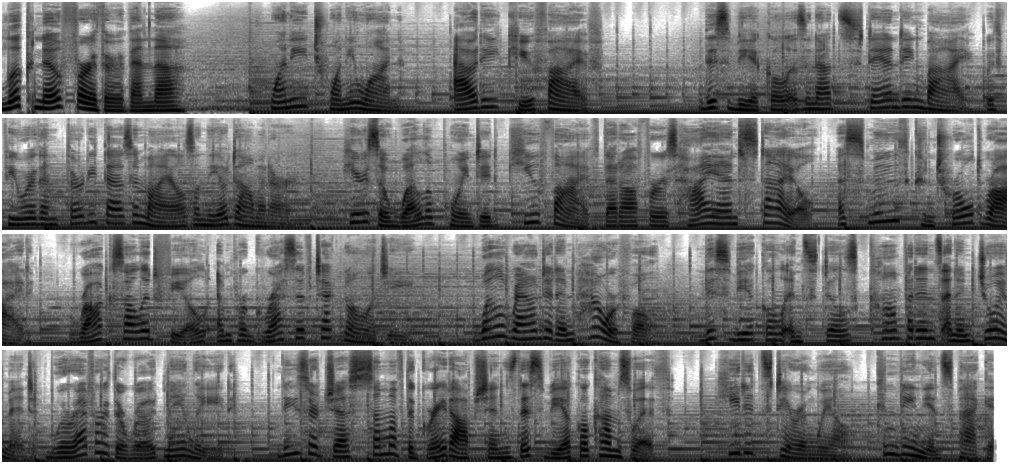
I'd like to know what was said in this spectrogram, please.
Look no further than the 2021 Audi Q5. This vehicle is an outstanding buy with fewer than 30,000 miles on the odometer. Here's a well-appointed Q5 that offers high-end style, a smooth, controlled ride, rock-solid feel, and progressive technology. Well-rounded and powerful, this vehicle instills confidence and enjoyment wherever the road may lead. These are just some of the great options this vehicle comes with. Heated steering wheel, convenience package,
